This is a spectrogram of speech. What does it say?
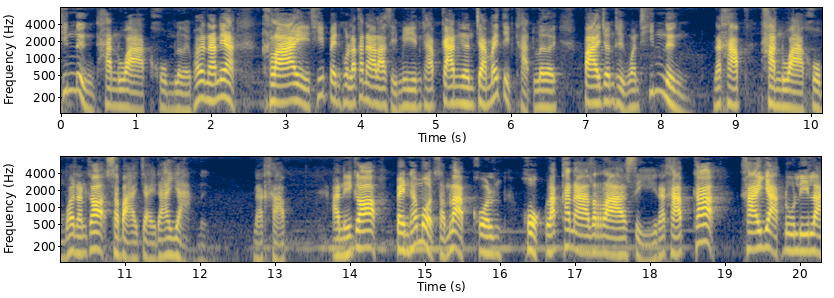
ที่1ธันวาคมเลย เพราะฉะนั้นเนี่ยใครที่เป็นคนลัคนาราศีมีนครับการเงินจะไม่ติดขัดเลย ไปจนถึงวันที่1นะครับธันวาคม เพราะนั้นก็สบายใจได้อย่างหนึ่งนะครับ อันนี้ก็เป็นทั้งหมดสำหรับคน 6 ลัคนาราศีนะครับถ้าใครอยากดูลีลา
